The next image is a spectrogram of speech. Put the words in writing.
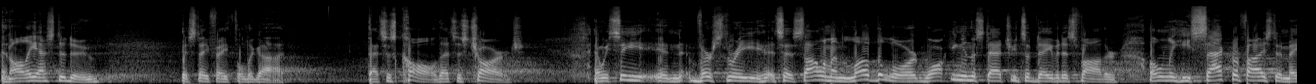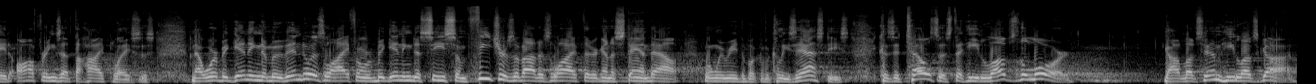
And all he has to do is stay faithful to God. That's his call, that's his charge. And we see in verse 3, it says, Solomon loved the Lord, walking in the statutes of David his father. Only he sacrificed and made offerings at the high places. Now we're beginning to move into his life, and we're beginning to see some features about his life that are going to stand out when we read the book of Ecclesiastes, because it tells us that he loves the Lord. God loves him, he loves God.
